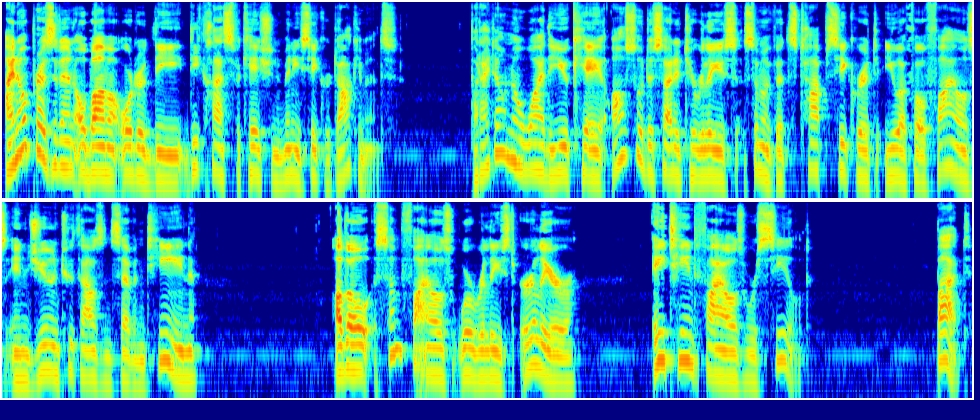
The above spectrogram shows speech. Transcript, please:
I know President Obama ordered the declassification of many secret documents, but I don't know why the UK also decided to release some of its top secret UFO files in June 2017. Although some files were released earlier, 18 files were sealed. But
